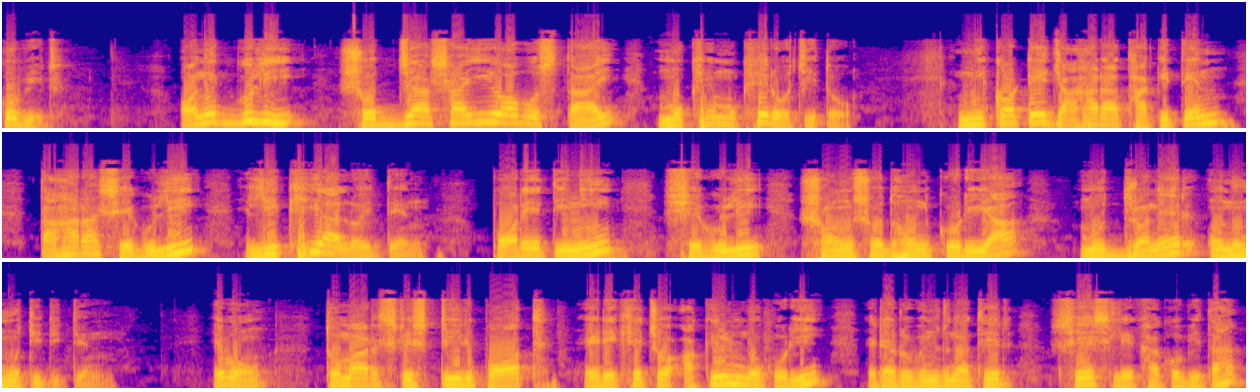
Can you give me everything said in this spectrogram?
কবির। অনেকগুলি শয্যাশায়ী অবস্থায় মুখে মুখে রচিত। নিকটে যাহারা থাকিতেন, তাহারা সেগুলি লিখিয়া লইতেন। পরে তিনি সেগুলি সংশোধন করিয়া মুদ্রণের অনুমতি দিতেন। এবং তোমার সৃষ্টির পথ রেখেছ আকীর্ণ করি, এটা রবীন্দ্রনাথের শেষ লেখা কবিতা,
